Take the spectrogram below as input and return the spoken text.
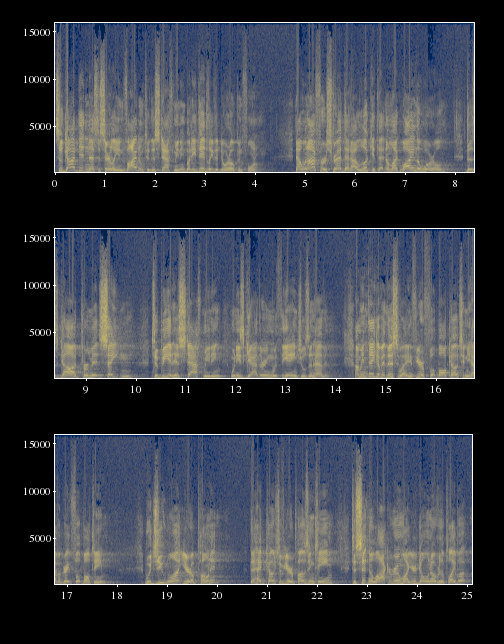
So God didn't necessarily invite him to the staff meeting, but he did leave the door open for him. Now, when I first read that, I look at that and I'm like, why in the world does God permit Satan to be at his staff meeting when he's gathering with the angels in heaven? I mean, think of it this way if you're a football coach and you have a great football team, would you want your opponent, the head coach of your opposing team, to sit in the locker room while you're going over the playbook?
